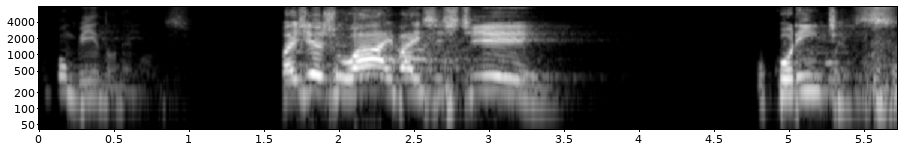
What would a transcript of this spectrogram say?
Não combina o negócio. Vai jejuar e vai assistir o Corinthians.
